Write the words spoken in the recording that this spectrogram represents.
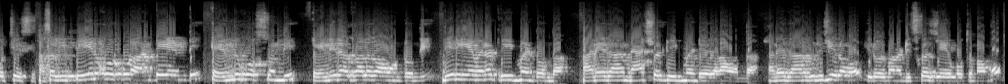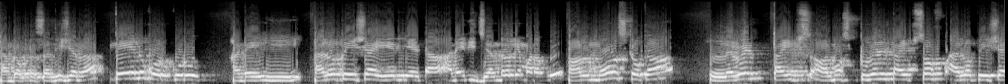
వచ్చేసి అసలు ఈ పేను కొరకుడు అంటే ఏంటి? ఎందుకు వస్తుంది? ఎన్ని రకాలుగా ఉంటుంది? దీనికి ఏమైనా ట్రీట్మెంట్ ఉందా? అనే దాని నేచురల్ ట్రీట్మెంట్ ఏదైనా ఉందా? అనే దాని గురించి ఈరోజు మనం డిస్కస్ చేయబోతున్నాము. డాక్టర్ సతీష్ రా పేను కొరకుడు అంటే ఈ అలోపేషియా ఏరియేటా అనేది జనరల్లీ మనకు ఆల్మోస్ట్ ఒక eleven types almost twelve types of alopecia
